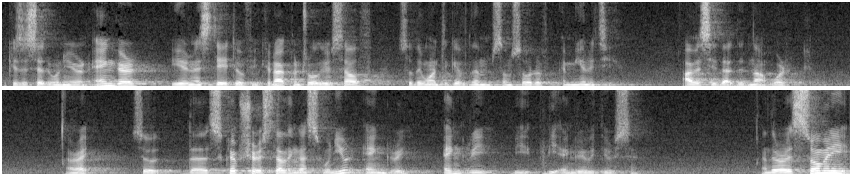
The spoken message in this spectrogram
Because they said when you're in anger, you're in a state of you cannot control yourself, so they want to give them some sort of immunity. Obviously, that did not work. All right? So the scripture is telling us when you're angry, angry, be, be angry with your sin. And there are so many,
